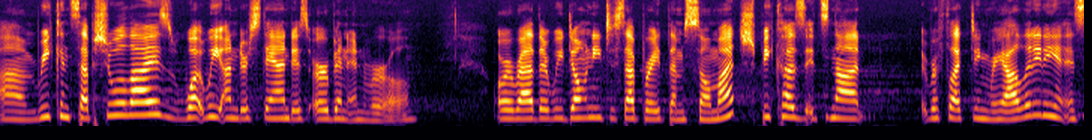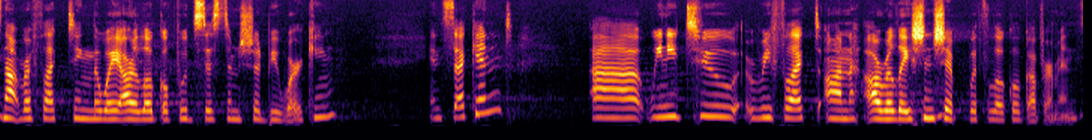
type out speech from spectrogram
um, reconceptualize what we understand is urban and rural. Or rather, we don't need to separate them so much because it's not reflecting reality and it's not reflecting the way our local food system should be working. And second, uh, we need to reflect on our relationship with local governments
